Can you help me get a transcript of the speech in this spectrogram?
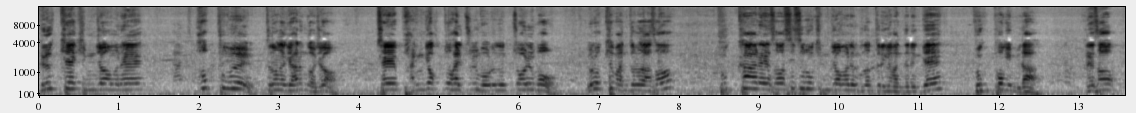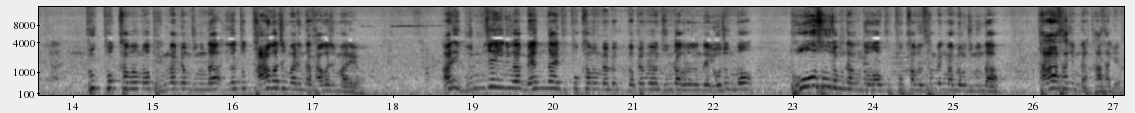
그렇게 김정은의 허풍을 드러나게 하는 거죠. 제 반격도 할 줄 모르는 쫄보 이렇게 만들어놔서 북한에서 스스로 김정은을 무너뜨리게 만드는 게 북폭입니다. 그래서 북폭하면 뭐 100만 명 죽는다? 이것도 다 거짓말입니다. 다 거짓말이에요. 아니 문재인이가 맨날 북폭하면 몇백, 몇백만 명 죽는다 그러는데 요즘 뭐 보수 정당도 뭐 북폭하면 300만 명 죽는다. 다 사기입니다. 다 사기예요.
